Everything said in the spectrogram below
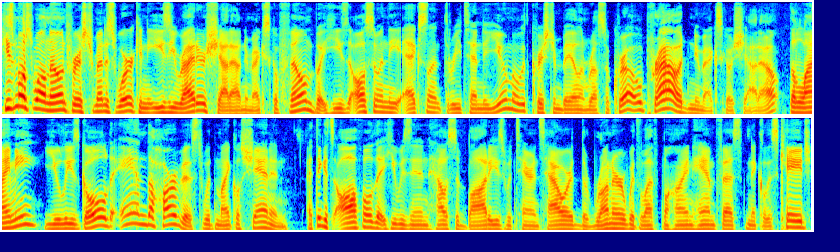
He's most well known for his tremendous work in Easy Rider, shout out New Mexico film, but he's also in the excellent 310 to Yuma with Christian Bale and Russell Crowe, proud New Mexico shout out. The Limey, Ulee's Gold, and The Harvest with Michael Shannon. I think it's awful that he was in House of Bodies with Terrence Howard, The Runner with Left Behind, Hamfest, Nicolas Cage,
